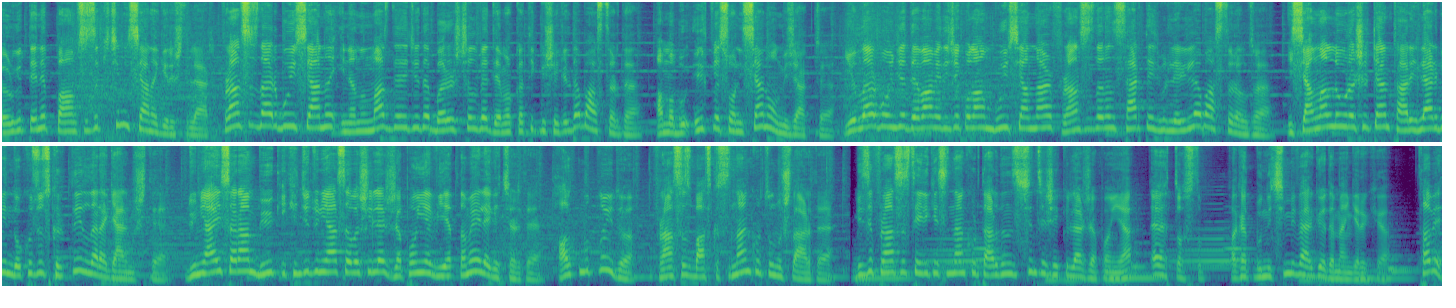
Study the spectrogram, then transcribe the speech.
örgütlenip bağımsızlık için isyana giriştiler. Fransızlar bu isyanı inanılmaz derecede barışçıl ve demokratik bir şekilde bastırdı. Ama bu ilk ve son isyan olmayacaktı. Yıllar boyunca devam edecek olan bu isyanlar Fransızların sert tedbirleriyle bastırıldı. İsyanlarla uğraşırken tarihler 1940'lı yıllara gelmişti. Dünyayı saran Büyük 2. Dünya Savaşı ile Japonya Vietnam'ı ele geçirdi. Halk mutluydu. Fransız baskısından kurtulmuşlardı. Bizi Fransız tehlikesinden kurtardığınız için teşekkürler Japonya. Evet dostum. Fakat bunun için bir vergi ödemen gerekiyor. Tabi.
